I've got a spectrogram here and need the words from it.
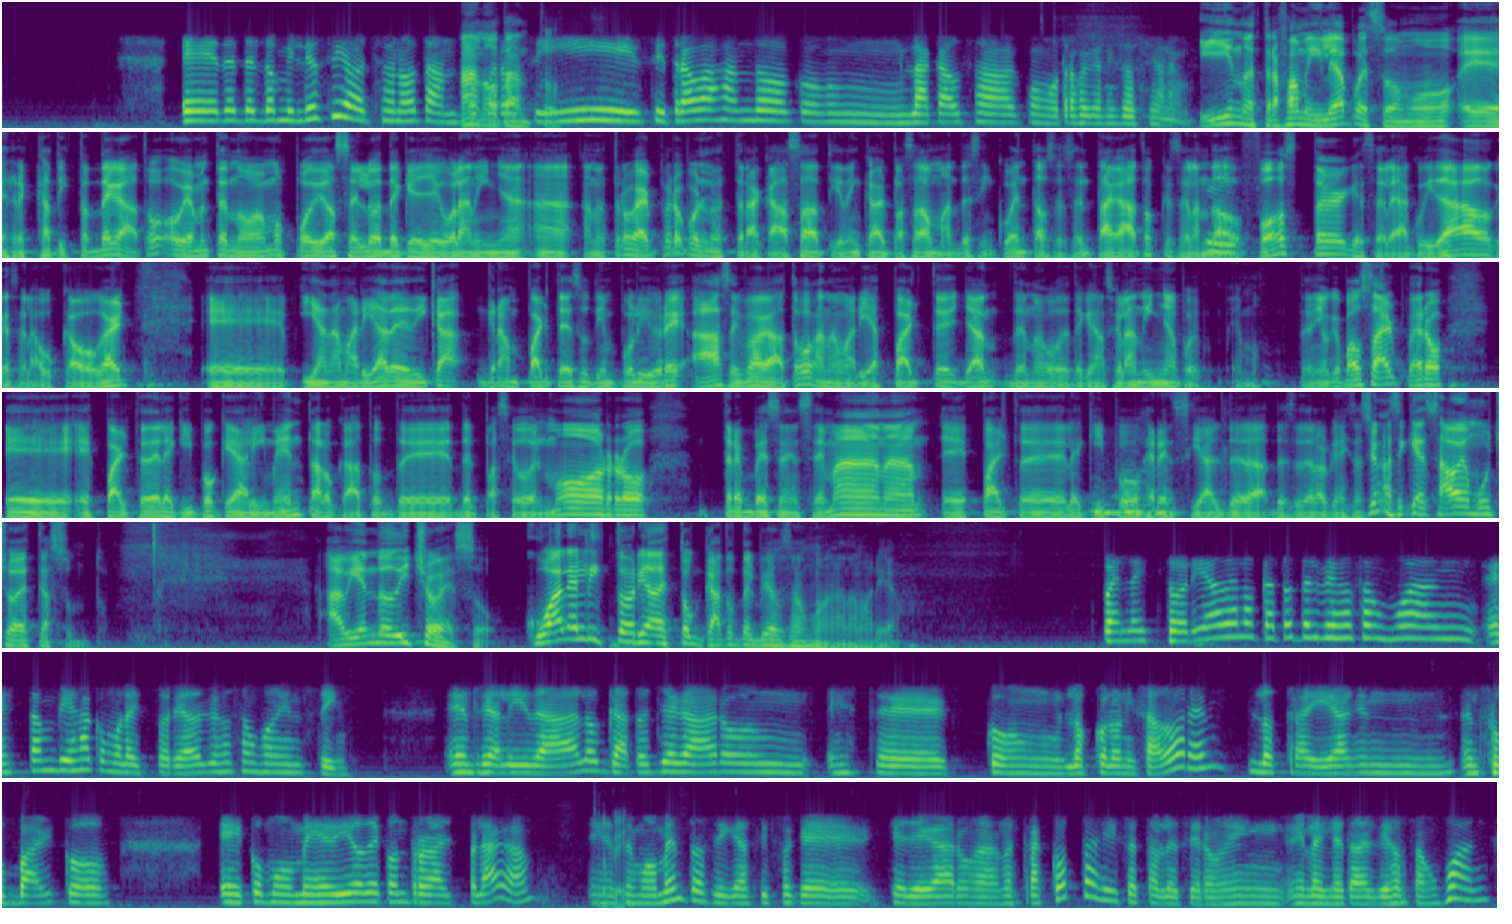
Eh, desde el 2018 no tanto, ah, no pero tanto. sí, sí trabajando con la causa con otras organizaciones. Y nuestra familia, pues somos eh, rescatistas de gatos. Obviamente no hemos podido hacerlo desde que llegó la niña a, a, nuestro hogar, pero por nuestra casa tienen que haber pasado más de 50 o 60 gatos que se le han Sí. dado foster, que se le ha cuidado, que se le ha buscado hogar. Eh, y Ana María dedica gran parte de su tiempo libre a Seiva Gatos. Ana María es parte, ya de nuevo, desde que nació la niña, pues hemos tenido que pausar, pero eh, es parte del equipo que alimenta a los gatos de- del Paseo del Morro tres veces en semana, es parte del equipo gerencial de la, de- de la organización, así que sabe mucho de este asunto. Habiendo dicho eso, ¿cuál es la historia de estos gatos del viejo San Juan, Ana María? Pues la historia de los gatos del viejo San Juan es tan vieja como la historia del viejo San Juan en sí. En realidad los gatos llegaron este con los colonizadores, los traían en, en sus barcos eh, como medio de controlar plaga en ese momento, así que así fue que, que llegaron a nuestras costas y se establecieron en, en la isleta del viejo San Juan.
